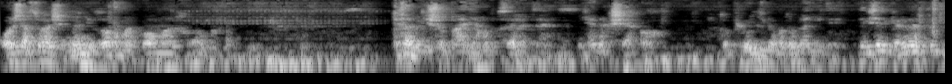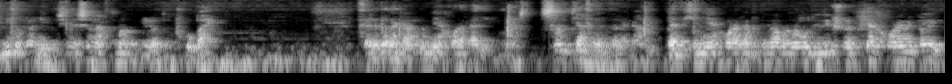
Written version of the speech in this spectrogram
Χωρίς αυτό να σημαίνει δόγμα, ακόμα χρώμα. Και θα μιλήσω πάλι, αν το θέλετε, για ένα αξιακό. Το πιο λίγο από τον πλανήτη. Δεν ξέρει κανένας που κινεί το πλανήτη. Είναι σε ένα αυτόματο πιλότο. Πού πάει. Θέλετε να κάνουμε μια χώρα καλή. Σαν ποια θέλετε να κάνουμε. Πέτυχε μια χώρα αγαπητή να μου τη δείξουν ποια χώρα είναι καλή.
